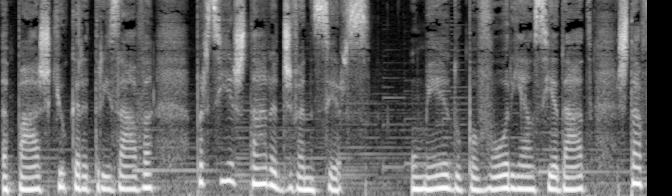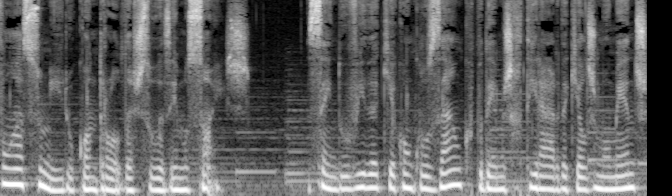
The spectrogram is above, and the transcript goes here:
A paz que o caracterizava parecia estar a desvanecer-se. O medo, o pavor e a ansiedade estavam a assumir o controle das suas emoções. Sem dúvida que a conclusão que podemos retirar daqueles momentos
